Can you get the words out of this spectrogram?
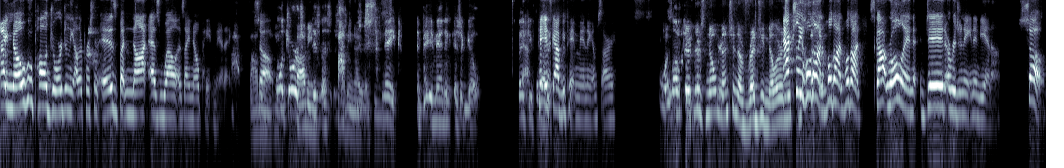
I know who Paul George and the other person is, but not as well as I know Peyton Manning. Bobby so- Knight. Paul George Bobby- is a Bobby Knight was the- snake, and Peyton Manning is a goat. Thank Yeah. you for Pey- that. It's got to be Peyton Manning. I'm sorry. What, there, there's no mention of Reggie Miller. In Actually, hold on, hold on, hold on. Scott Rolen did originate in Indiana. So,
